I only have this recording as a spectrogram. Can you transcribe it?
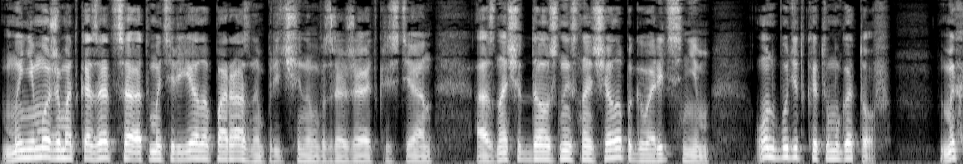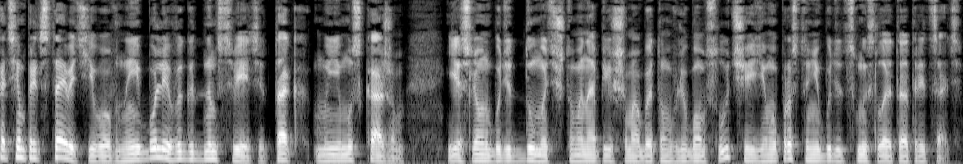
«Мы не можем отказаться от материала по разным причинам», — возражает Кристиан, «а значит, должны сначала поговорить с ним. Он будет к этому готов». Мы хотим представить его в наиболее выгодном свете, так мы ему скажем. Если он будет думать, что мы напишем об этом в любом случае, ему просто не будет смысла это отрицать.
